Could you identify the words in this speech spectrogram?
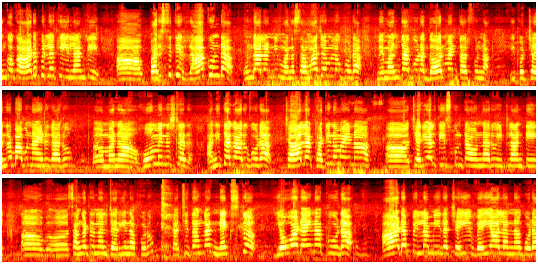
ఇంకొక ఆడపిల్లకి ఇలాంటి పరిస్థితి రాకుండా ఉండాలని మన సమాజంలో కూడా మేమంతా కూడా గవర్నమెంట్ తరఫున ఇప్పుడు చంద్రబాబు నాయుడు గారు మన హోమ్ మినిస్టర్ అనిత గారు కూడా చాలా కఠినమైన చర్యలు తీసుకుంటా ఉన్నారు ఇట్లాంటి సంఘటనలు జరిగినప్పుడు. ఖచ్చితంగా నెక్స్ట్ ఎవడైనా కూడా ఆడపిల్ల మీద చెయ్యి వేయాలన్నా కూడా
